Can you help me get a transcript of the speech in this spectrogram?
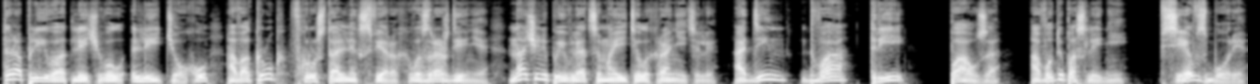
торопливо отлечивал Лейтеху, а вокруг, в хрустальных сферах возрождения, начали появляться мои телохранители. Один, два, три, пауза. А вот и последний. Все в сборе.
